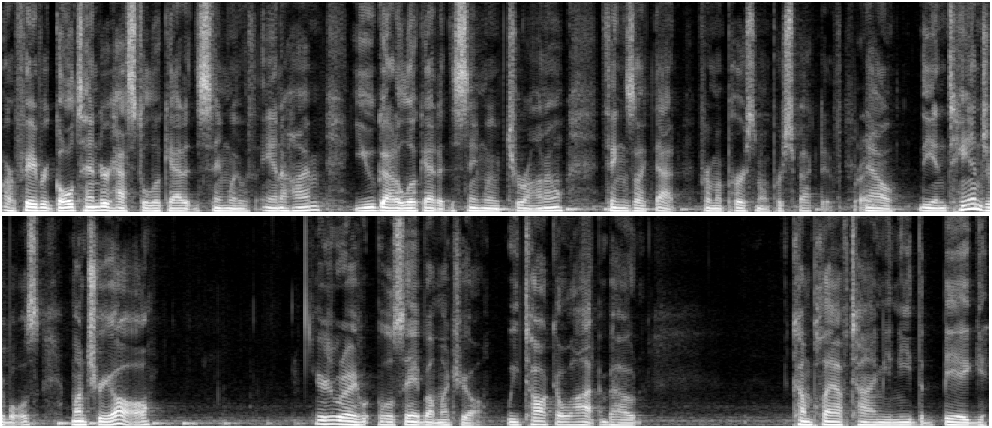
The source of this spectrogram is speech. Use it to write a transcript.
our favorite goaltender has to look at it the same way with Anaheim. You got to look at it the same way with Toronto. Things like that from a personal perspective. Now, the intangibles, Montreal. Here's what I will say about Montreal. We talk a lot about come playoff time, you need the big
